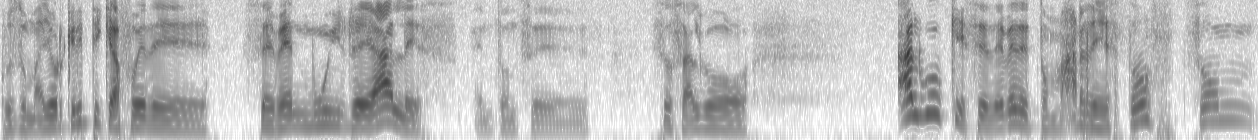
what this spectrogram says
pues su mayor crítica fue de... Se ven muy reales, entonces eso es algo... Algo que se debe de tomar de esto. Son...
